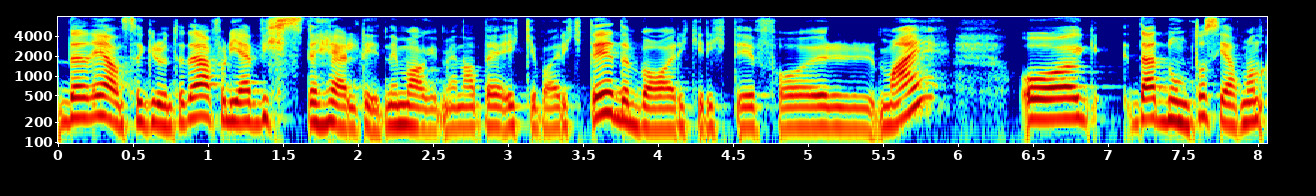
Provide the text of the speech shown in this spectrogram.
den eneste grunnen til det er fordi jeg visste hele tiden i magen min at det ikke var riktig. Det var ikke riktig for meg. Og det er dumt å si at man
